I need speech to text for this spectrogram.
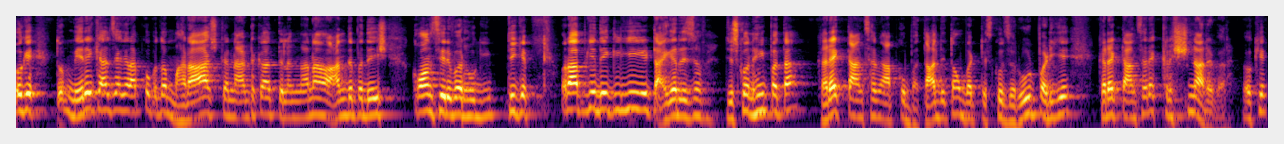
ओके तो मेरे ख्याल से अगर आपको पता महाराष्ट्र, कर्नाटका, तेलंगाना, आंध्र प्रदेश, कौन सी रिवर होगी? ठीक है? और आप ये देख लीजिए, ये टाइगर रिज़र्व है। जिसको नहीं पता करेक्ट आंसर मैं आपको बता देता हूँ बट इसको ज़रूर पढ़िए। करेक्ट आंसर है कृष्णा रिवर ओके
